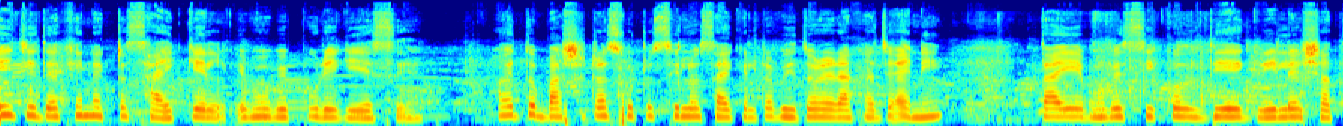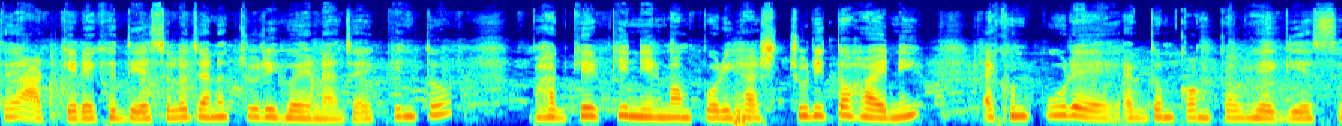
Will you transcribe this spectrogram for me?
এই যে দেখেন একটা সাইকেল এভাবে পুড়ে গিয়েছে। হয়তো বাসাটা ছোট ছিল, সাইকেলটা ভিতরে রাখা যায়নি। তাই এভাবে শিকল দিয়ে গ্রিলের সাথে আটকে রেখে দিয়েছিল যেন চুরি হয়ে না যায়। কিন্তু ভাগ্যের কি নির্মম পরিহাস, চুরি তো হয়নি, এখন পুড়ে একদম কঙ্কাল হয়ে গিয়েছে।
